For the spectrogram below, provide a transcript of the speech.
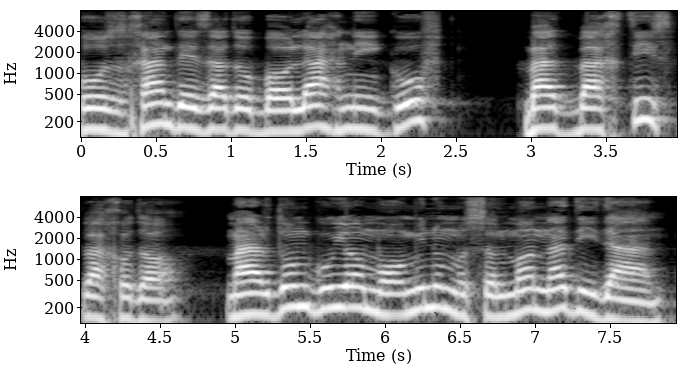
پوزخند زد و با لحنی گفت بدبختی است به خدا. مردم گویا مؤمن و مسلمان ندیدن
